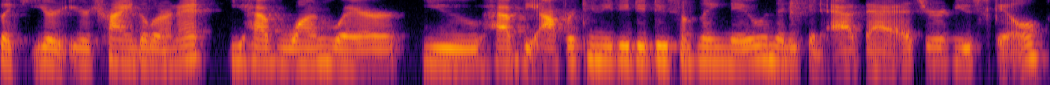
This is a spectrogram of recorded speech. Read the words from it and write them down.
like you're you're trying to learn it you have one where you have the opportunity to do something new and then you can add that as your new skill.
